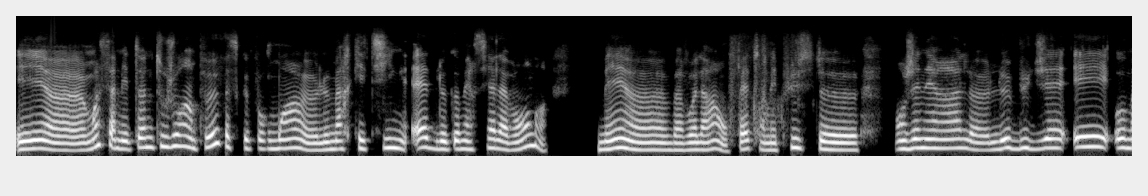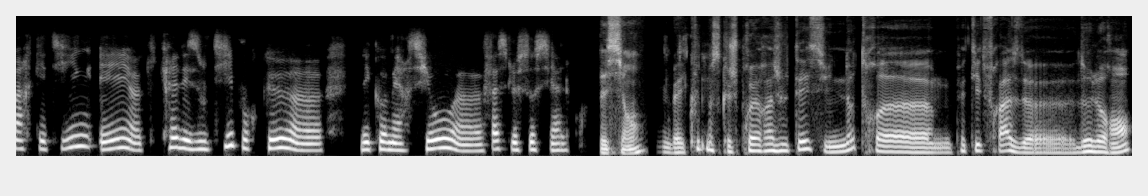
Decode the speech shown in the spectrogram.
Et euh, moi, ça m'étonne toujours un peu parce que pour moi, euh, le marketing aide le commercial à vendre. Mais euh, bah voilà, en fait, on est plus de, en général, le budget est au marketing et euh, qui crée des outils pour que euh, les commerciaux euh, fassent le social. Quoi. Christian Bah écoute, moi ce que je pourrais rajouter, c'est une autre euh, petite phrase de, de Laurent.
